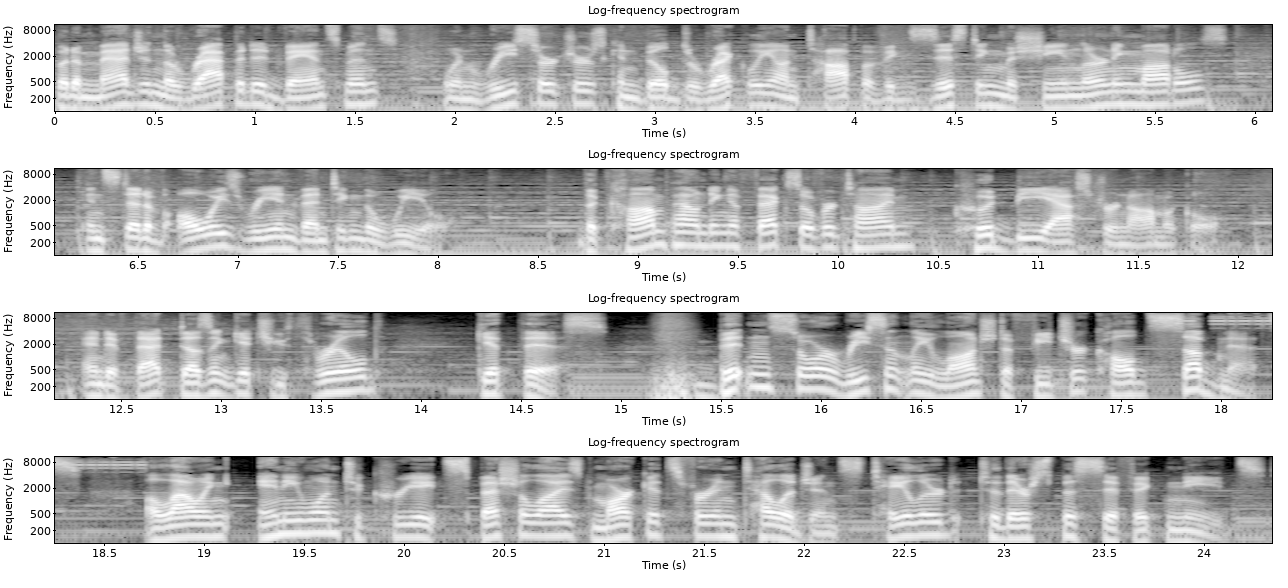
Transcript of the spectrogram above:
but imagine the rapid advancements when researchers can build directly on top of existing machine learning models instead of always reinventing the wheel. The compounding effects over time could be astronomical. And if that doesn't get you thrilled, get this. Bittensor recently launched a feature called subnets, allowing anyone to create specialized markets for intelligence tailored to their specific needs.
